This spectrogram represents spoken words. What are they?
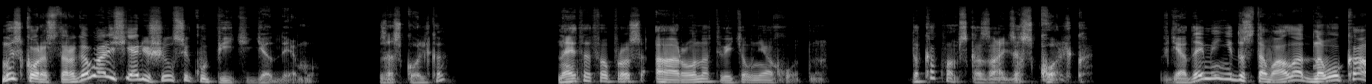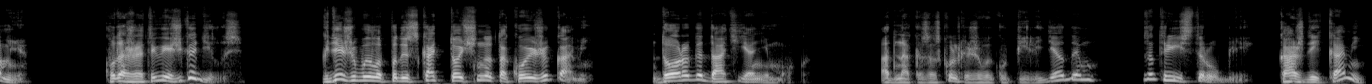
Мы скоро сторговались, я решился купить диадему. За сколько? На этот вопрос Аарон ответил неохотно. Да как вам сказать, за сколько? В диадеме не доставало одного камня. Куда же эта вещь годилась? Где же было подыскать точно такой же камень? Дорого дать я не мог. Однако за сколько же вы купили диадему? За триста рублей. Каждый камень?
